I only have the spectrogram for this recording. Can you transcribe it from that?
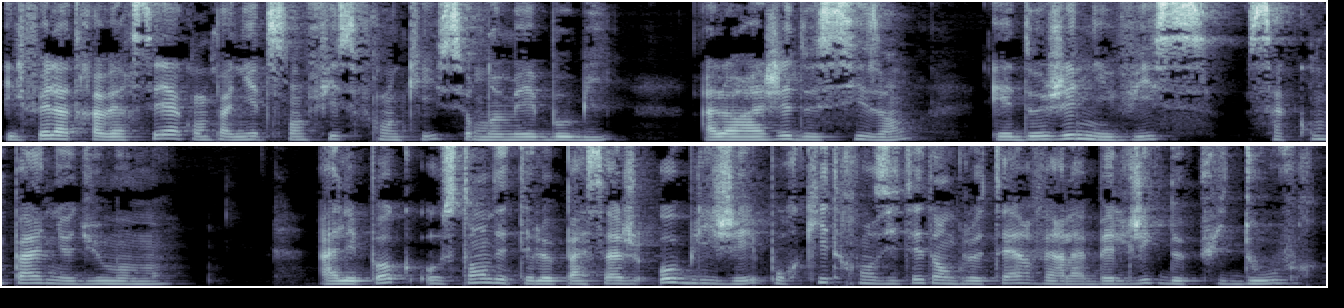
Il fait la traversée accompagné de son fils Frankie, surnommé Bobby, alors âgé de 6 ans, et d'Eugénie Wyss, sa compagne du moment. À l'époque, Ostende était le passage obligé pour qui transitait d'Angleterre vers la Belgique depuis Douvres,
